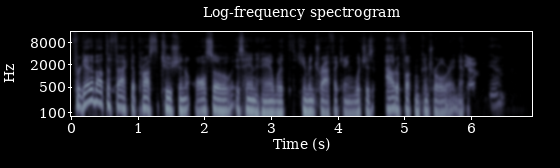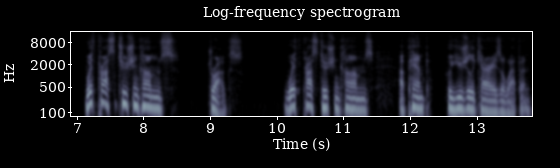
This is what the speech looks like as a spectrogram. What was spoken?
Forget about the fact that prostitution also is hand in hand with human trafficking, which is out of fucking control right now Yeah. with prostitution comes drugs. With prostitution comes a pimp who usually carries a weapon.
